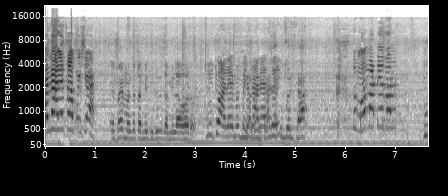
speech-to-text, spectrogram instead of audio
આને આલે તો પૈસા. એ ભાઈ મને તો તમે કીધું તો તમે લાવો હડો. તું જો આલે એમાં પૈસા બંધા. તો તું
